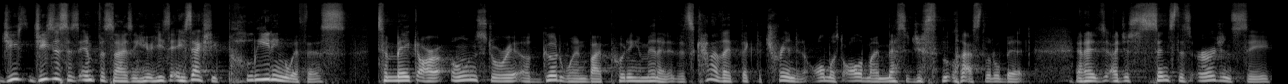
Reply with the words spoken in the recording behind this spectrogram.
Jesus is emphasizing here, he's, he's actually pleading with us to make our own story a good one by putting him in it. It's kind of like, like the trend in almost all of my messages in the last little bit. And I, I just sense this urgency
